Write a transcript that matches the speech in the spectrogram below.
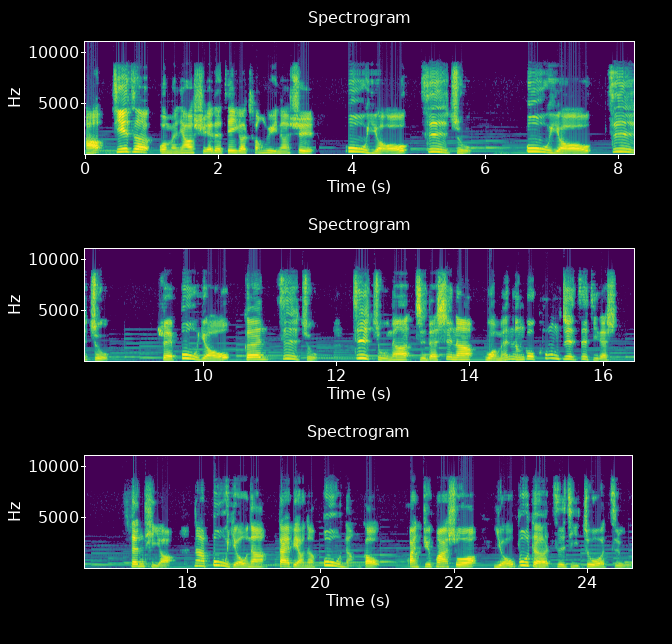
好，接着我们要学的这个成语呢是不由自主，不由自主。所以不由跟自主，自主呢指的是呢我们能够控制自己的身体哦。那不由呢代表呢不能够，换句话说，由不得自己做主。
